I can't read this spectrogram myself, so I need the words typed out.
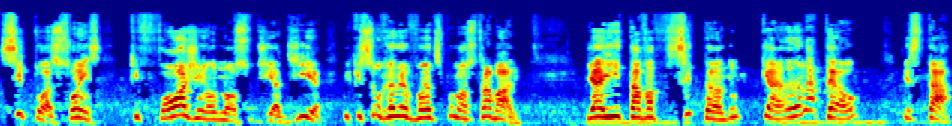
situações que fogem ao nosso dia a dia e que são relevantes para o nosso trabalho. E aí estava citando que a Anatel está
